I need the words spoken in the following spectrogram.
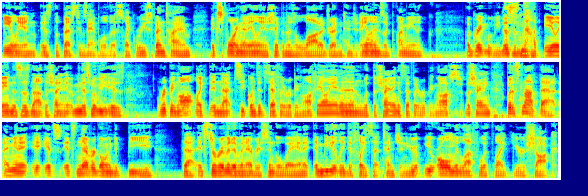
Alien is the best example of this. Like where you spend time exploring that alien ship, and there's a lot of dread and tension. Alien's like I mean a, a great movie. This is not Alien. This is not The Shining. I mean this movie is ripping off like in that sequence it's definitely ripping off alien and then with the shining it's definitely ripping off the shining but it's not that. I mean it, it- it's it's never going to be that. It's derivative in every single way and it immediately deflates that tension. You're you're only left with like your shock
